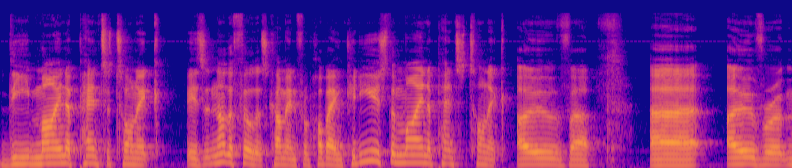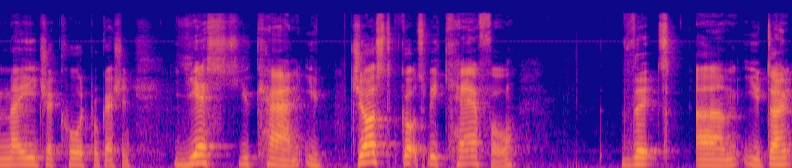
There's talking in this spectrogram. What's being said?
the minor pentatonic is another fill that's come in from Hobain. Could you use the minor pentatonic over uh, over a major chord progression? Yes, you can. You just got to be careful that um, you don't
